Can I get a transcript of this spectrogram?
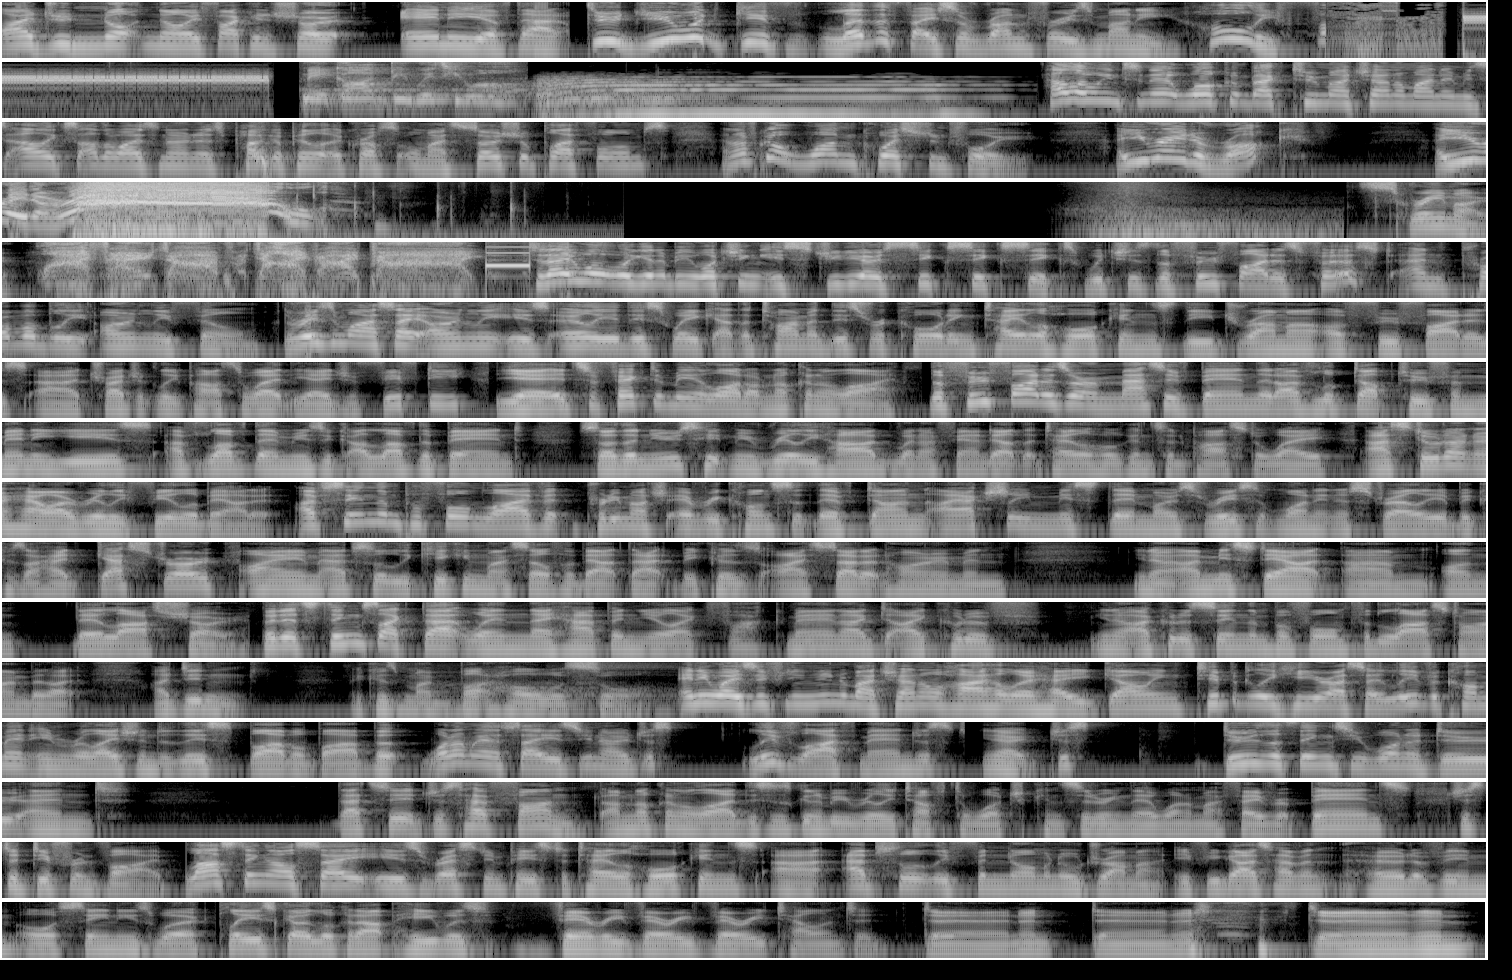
I do not know if I can show any of that. Dude, you would give Leatherface a run for his money. Holy fuck. May God be with you all. Hello internet, welcome back to my channel. My name is Alex, otherwise known as Puggapillar across all my social platforms. And I've got one question for you. Are you ready to rock? Are you ready to roll? Screamo. Today what we're going to be watching is Studio 666, which is the Foo Fighters' first and probably only film. The reason why I say only is earlier this week at the time of this recording, Taylor Hawkins, the drummer of Foo Fighters, uh, tragically passed away at the age of 50. Yeah, it's affected me a lot, I'm not going to lie. The Foo Fighters are a massive band that I've looked up to for many years. I've loved their music, I love the band. So the news hit me really hard when I found out that Taylor Hawkins had passed away. I still don't know how I really feel about it. I've seen them perform live at pretty much every concert they've done. I actually missed their most recent one in Australia because I had gastro. I am absolutely kicking myself about that because I sat at home and, you know, I missed out um, on their last show. But it's things like that when they happen, you're like, fuck, man, I, I could have, you know, I could have seen them perform for the last time, but I, I didn't because my butthole was sore. Anyways, if you're new to my channel, hi, hello, how you going? Typically here I say leave a comment in relation to this, blah, blah, blah. But what I'm going to say is, you know, just live life, man. Just, you know, just do the things you want to do and that's it. Just have fun. I'm not going to lie, this is going to be really tough to watch considering they're one of my favorite bands. Just a different vibe. Last thing I'll say is rest in peace to Taylor Hawkins. Uh, absolutely phenomenal drummer. If you guys haven't heard of him or seen his work, please go look it up. He was very, very, very talented. Dun, dun, dun,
